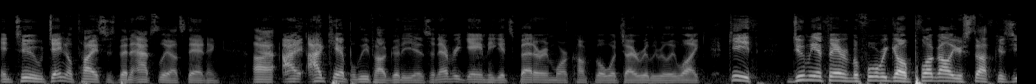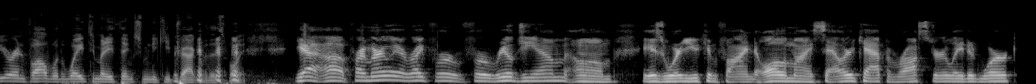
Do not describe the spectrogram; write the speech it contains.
and two, Daniel Theis has been absolutely outstanding. Uh, I I can't believe how good he is, and every game he gets better and more comfortable, which I really really like. Keith, do me a favor before we go, plug all your stuff because you're involved with way too many things for me to keep track of at this point. Yeah, uh, primarily I write for, for Real GM, um, is where you can find all of my salary cap and roster related work.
